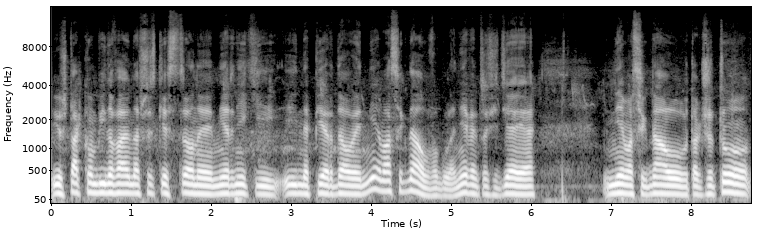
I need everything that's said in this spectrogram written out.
już tak kombinowałem na wszystkie strony, mierniki i inne pierdoły. Nie ma sygnału w ogóle. Nie wiem co się dzieje. Nie ma sygnału, także tu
